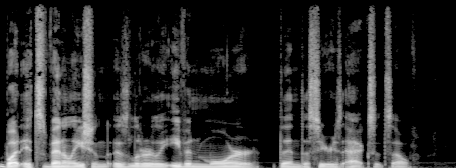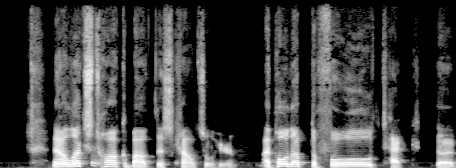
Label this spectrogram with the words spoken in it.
but its ventilation is literally even more than the Series X itself. Now let's talk about this console here. I pulled up the full tech, the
